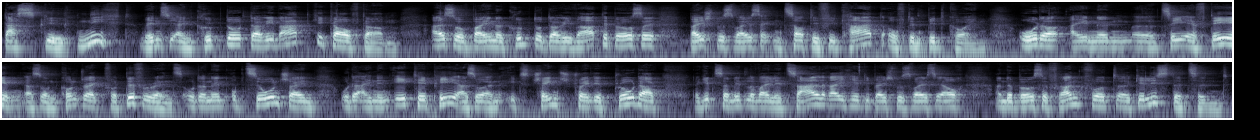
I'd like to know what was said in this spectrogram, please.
das gilt nicht, wenn Sie ein Kryptoderivat gekauft haben. Also bei einer Kryptoderivatebörse beispielsweise ein Zertifikat auf den Bitcoin oder einen äh, CFD, also ein Contract for Difference oder einen Optionsschein oder einen ETP, also ein Exchange Traded Product. Da gibt es ja mittlerweile zahlreiche, die beispielsweise auch an der Börse Frankfurt äh, gelistet sind.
